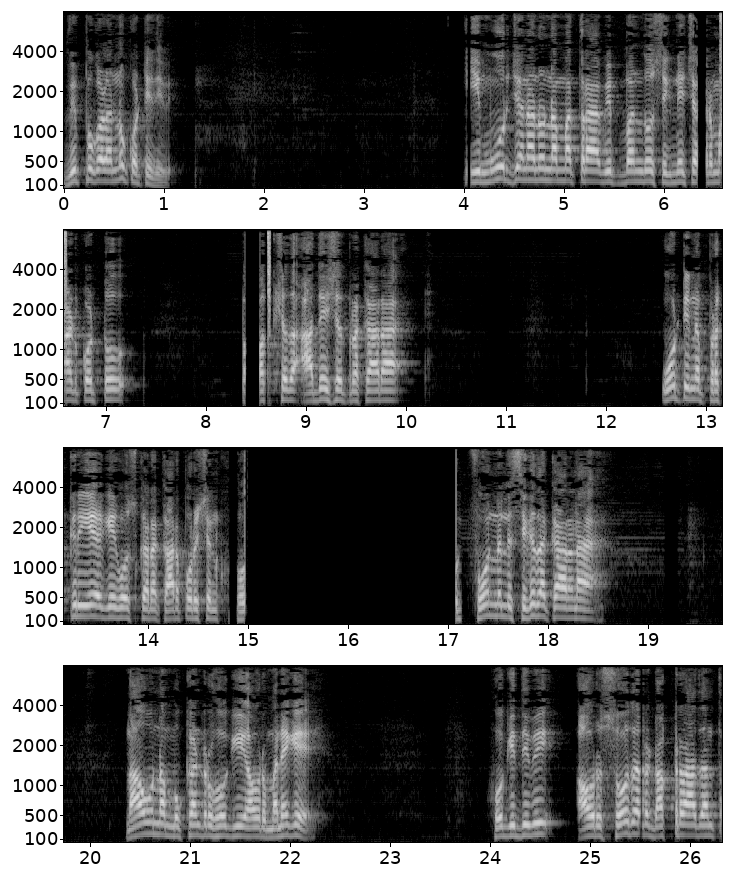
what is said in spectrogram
ವಿಪ್ಪುಗಳನ್ನು ಕೊಟ್ಟಿದ್ದೀವಿ. ಈ ಮೂರು ಜನನು ನಮ್ಮ ಹತ್ರ ವಿಪ್ ಬಂದು ಸಿಗ್ನೇಚರ್ ಮಾಡಿಕೊಟ್ಟು ಪಕ್ಷದ ಆದೇಶದ ಪ್ರಕಾರ ಓಟಿನ ಪ್ರಕ್ರಿಯೆಗೋಸ್ಕರ ಕಾರ್ಪೊರೇಷನ್ ಫೋನ್ನಲ್ಲಿ ಸಿಗದ ಕಾರಣ ನಾವು ನಮ್ಮ ಮುಖಂಡರು ಹೋಗಿ ಅವ್ರ ಮನೆಗೆ ಹೋಗಿದ್ದೀವಿ. ಅವರು ಸೋದರ ಡಾಕ್ಟರ್ ಆದಂಥ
